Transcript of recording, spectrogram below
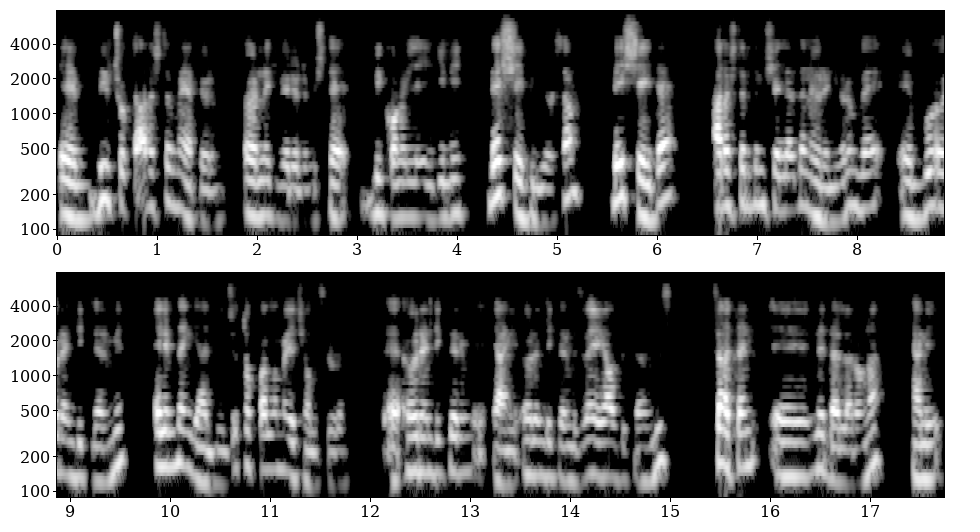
eee, birçok da araştırma yapıyorum. Örnek veriyorum, işte, bir konuyla ilgili 5 şey biliyorsam 5 şeyi de araştırdığım şeylerden öğreniyorum ve, eee, bu öğrendiklerimi elimden geldiğince toparlamaya çalışıyorum. Eee, öğrendiklerimi, yani öğrendiklerimiz veya yazdıklarımız zaten, eee, ne derler ona, hani,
